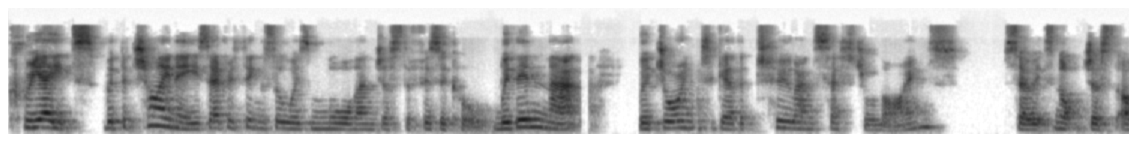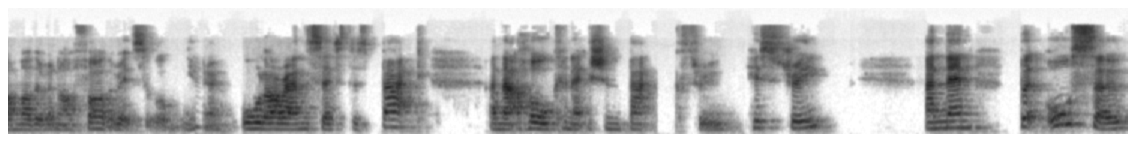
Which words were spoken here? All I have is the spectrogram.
creates with the Chinese, everything's always more than just the physical. Within that, we're drawing together two ancestral lines. So it's not just our mother and our father, it's all you know all our ancestors back and that whole connection back through history. And then but also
